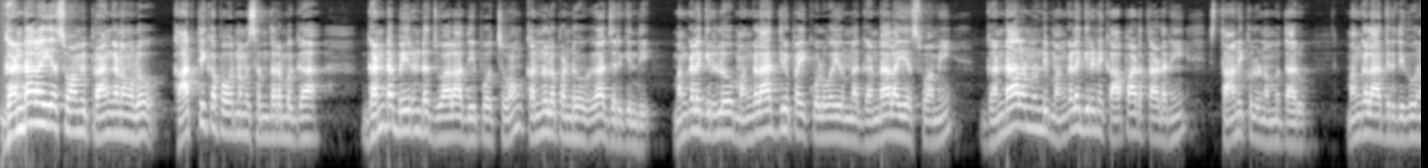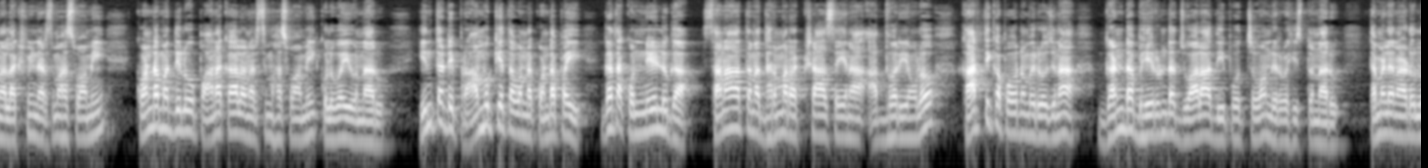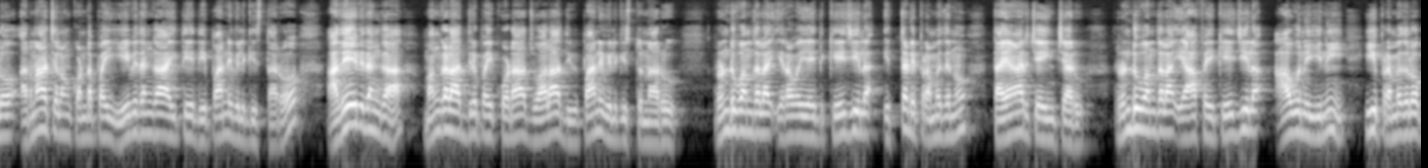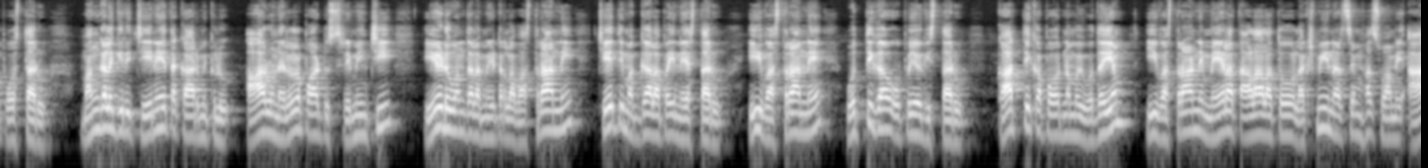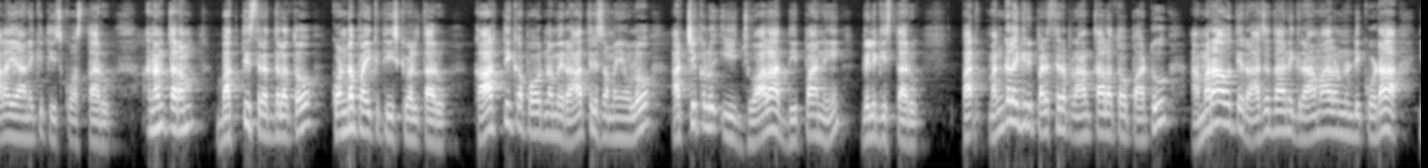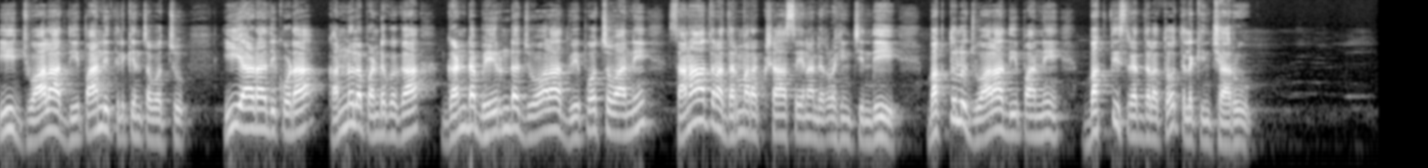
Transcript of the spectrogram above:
గండాలయ్య స్వామి ప్రాంగణంలో కార్తీక పౌర్ణమి సందర్భంగా గండ బేరుండ జ్వాలా దీపోత్సవం కన్నుల పండుగగా జరిగింది. మంగళగిరిలో మంగళాద్రిపై కొలువై ఉన్న గండాలయ్య స్వామి గండాల నుండి మంగళగిరిని కాపాడతాడని స్థానికులు నమ్ముతారు. మంగళాద్రి దిగువన లక్ష్మీ నరసింహస్వామి కొండ మధ్యలో పానకాల నరసింహస్వామి కొలువై ఉన్నారు. ఇంతటి ప్రాముఖ్యత ఉన్న కొండపై గత కొన్నేళ్ళుగా సనాతన ధర్మరక్షాసేన ఆధ్వర్యంలో కార్తీక పౌర్ణమి రోజున గండ భైరుండ జ్వాలా దీపోత్సవం నిర్వహిస్తున్నారు. తమిళనాడులో అరుణాచలం కొండపై ఏ విధంగా అయితే దీపాన్ని వెలిగిస్తారో అదేవిధంగా మంగళాద్రిపై కూడా జ్వాలా దీపాన్ని వెలిగిస్తున్నారు. రెండు వందల ఇరవై ఐదు కేజీల ఇత్తడి ప్రమిదను తయారు చేయించారు. రెండు వందల యాభై కేజీల ఆవు నెయ్యిని ఈ ప్రమిదలో పోస్తారు. మంగళగిరి చేనేత కార్మికులు ఆరు నెలల పాటు శ్రమించి ఏడు వందల మీటర్ల వస్త్రాన్ని చేతి మగ్గాలపై నేస్తారు. ఈ వస్త్రాన్నే ఒత్తిగా ఉపయోగిస్తారు. కార్తీక పౌర్ణమి ఉదయం ఈ వస్త్రాన్ని మేళ తాళాలతో లక్ష్మీ నరసింహస్వామి ఆలయానికి తీసుకువస్తారు. అనంతరం భక్తి శ్రద్ధలతో కొండపైకి తీసుకువెళ్తారు. కార్తీక పౌర్ణమి రాత్రి సమయంలో అర్చకులు ఈ జ్వాలా దీపాన్ని వెలిగిస్తారు. మంగళగిరి పరిసర ప్రాంతాలతో పాటు అమరావతి రాజధాని గ్రామాల నుండి కూడా ఈ జ్వాలా దీపాన్ని తిలికించవచ్చు. ఈ ఏడాది కూడా కన్నుల పండుగగా గండ భేరుండ జ్వాలా ద్వీపోత్సవాన్ని సనాతన ధర్మరక్షాసేన నిర్వహించింది. భక్తులు జ్వాలా దీపాన్ని భక్తి శ్రద్ధలతో తిలకించారు.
